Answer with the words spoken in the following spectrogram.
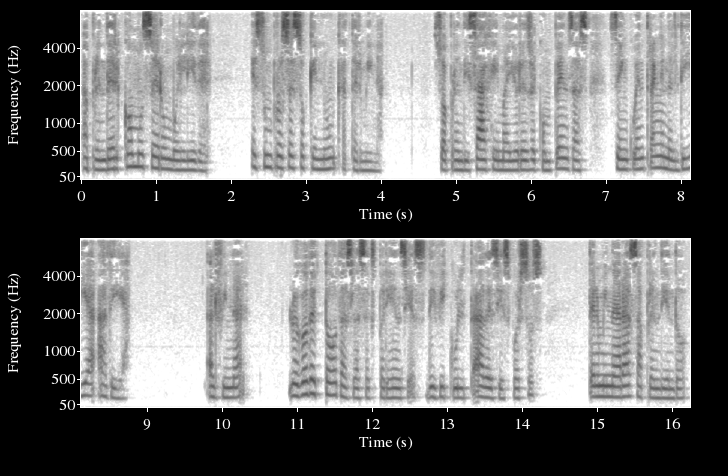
Aprender cómo ser un buen líder es un proceso que nunca termina. Su aprendizaje y mayores recompensas se encuentran en el día a día. Al final, luego de todas las experiencias, dificultades y esfuerzos, terminarás aprendiendo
